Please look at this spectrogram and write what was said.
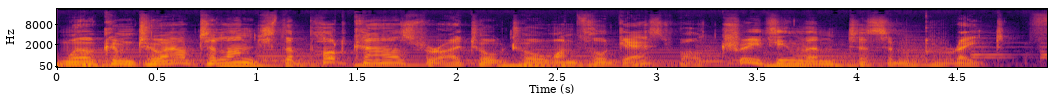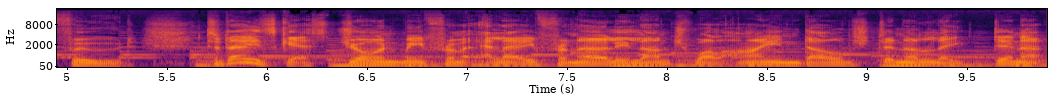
Welcome to Out to Lunch, the podcast where I talk to a wonderful guest while treating them to some great food. Today's guest joined me from LA for an early lunch while I indulged in a late dinner,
